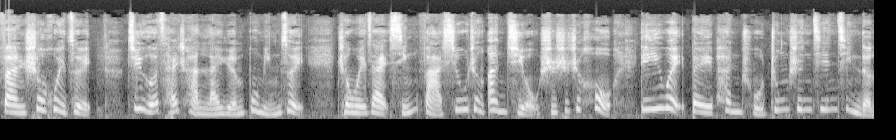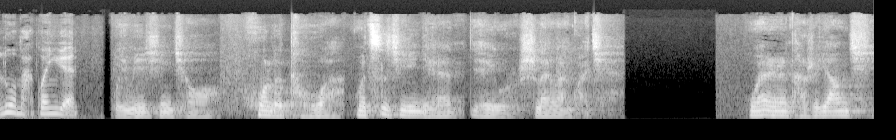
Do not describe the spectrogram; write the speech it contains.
反受贿罪、巨额财产来源不明罪，成为在刑法修正案九实施之后第一位被判处终身监禁的落马官员。鬼迷心窍，昏了头啊！我自己一年也有十来万块钱。我爱人他是央企，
